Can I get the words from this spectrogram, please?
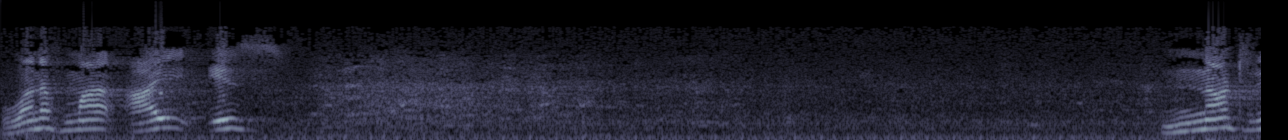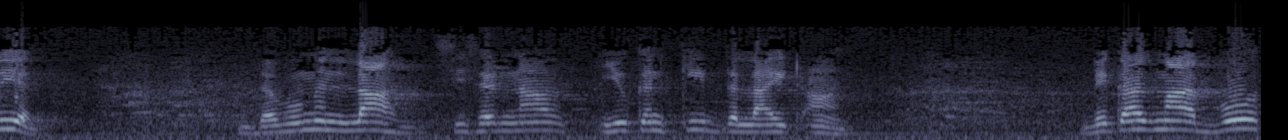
one of my eye is not real. The woman laughed. She said, Now you can keep the light on. Because my both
